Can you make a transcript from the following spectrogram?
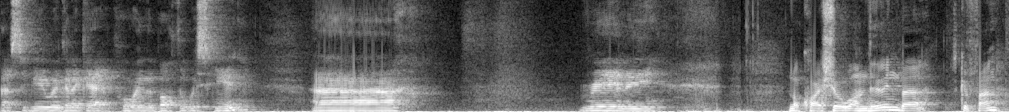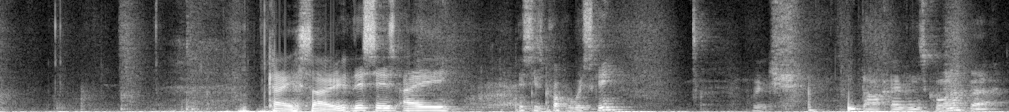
that's the view we're going to get pouring the bottle of whiskey in. Uh, really not quite sure what I'm doing, but it's good fun. Okay, so this is a this is proper whiskey, which dark over in this corner, but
